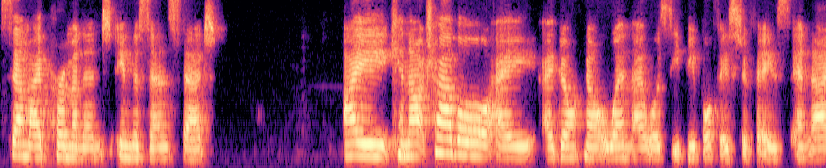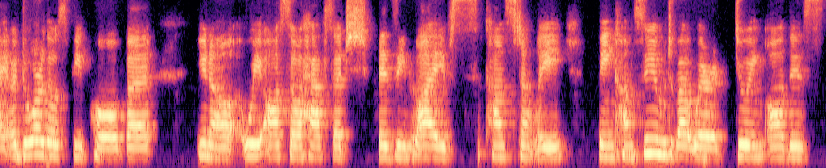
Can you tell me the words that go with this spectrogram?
semi-permanent in the sense that I cannot travel. I I don't know when I will see people face to face, and I adore those people. But you know, we also have such busy lives, constantly being consumed. But we're doing all this,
